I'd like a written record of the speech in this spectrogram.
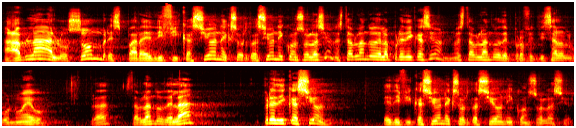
habla a los hombres para edificación, exhortación y consolación. Está hablando de la predicación, no está hablando de profetizar algo nuevo, ¿verdad? Está hablando de la predicación, edificación, exhortación y consolación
